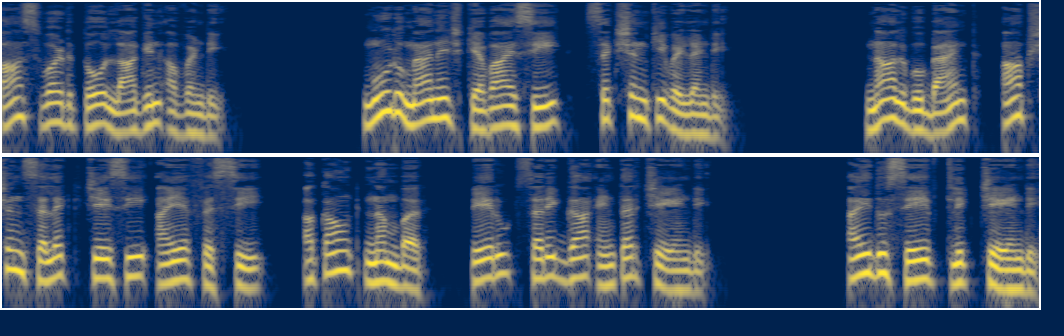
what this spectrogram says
పాస్వర్డ్తో లాగిన్ అవ్వండి. మూడు మేనేజ్ కెవాయసీ సెక్షన్కి వెళ్ళండి. నాలుగు బ్యాంక్ ఆప్షన్ సెలెక్ట్ చేసి ఐఎఫ్ఎస్సి అకౌంట్ నంబర్ పేరు సరిగ్గా ఎంటర్ చేయండి. ఐదు సేవ్ క్లిక్ చేయండి.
